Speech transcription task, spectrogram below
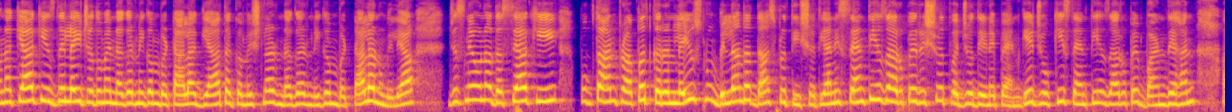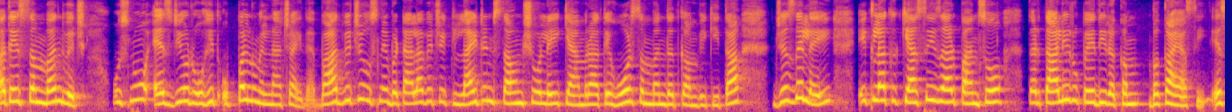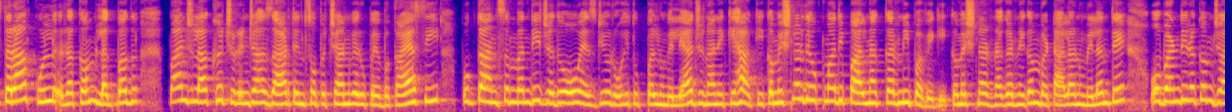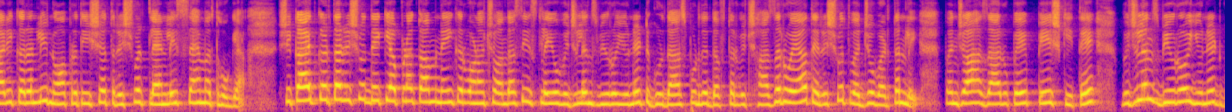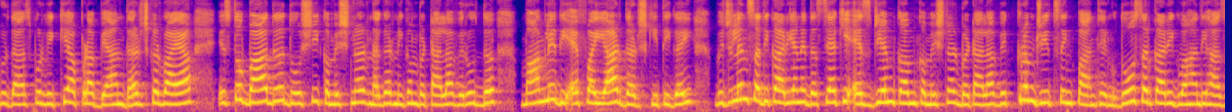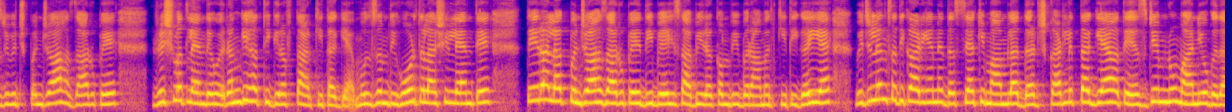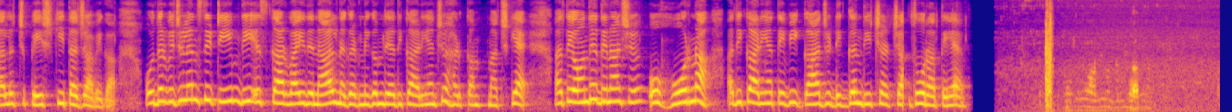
ਉਹਨਾਂ ਕਿਹਾ ਕਿ ਇਸ ਦੇ ਲਈ ਜਦੋਂ ਮੈਂ ਨਗਰ ਨਿਗਮ ਬਟਾਲਾ ਗਿਆ ਤਾਂ ਕਮਿਸ਼ਨਰ ਨਗਰ ਨਿਗਮ ਬਟਾਲਾ ਨੂੰ ਮਿਲਿਆ, ਜਿਸ ਨੇ ਉਹਨਾਂ ਦੱਸਿਆ ਕਿ ਭੁਗਤਾਨ ਪ੍ਰਾਪਤ ਕਰਨ ਲਈ ਉਸ ਨੂੰ ਬਿੱਲਾਂ ਦਾ 10% ਯਾਨੀ 37000 ਰੁਪਏ ਰਿਸ਼ਵਤ ਵਜੋਂ ਦੇਣੇ ਪੈਣਗੇ, ਜੋ ਕਿ 37000 ਰੁਪਏ ਬਣਦੇ ਹਨ ਅਤੇ ਇਸ ਸੰਬੰਧ ਵਿੱਚ ਉਸ ਨੂੰ ਐਸਡੀਓ ਰੋਹਿਤ ਉੱਪਲ ਨੂੰ ਮਿਲਣਾ ਚਾਹੀਦਾ ਹੈ। ਬਾਅਦ ਵਿੱਚ ਉਸਨੇ ਬਟਾਲਾ ਵਿੱਚ ਇੱਕ ਲਾਈਟ ਐਂਡ ਸਾਊਂਡ ਸ਼ੋਅ ਲਈ ਕੈਮਰਾ ਅਤੇ ਹੋਰ ਸੰਬੰਧਿਤ ਕੰਮ ਵੀ ਕੀਤਾ, ਜਿਸ ਦੇ ਲਈ 181543 ਰੁਪਏ ਦੀ ਰਕਮ ਬਕਾਇਆ ਸੀ। ਇਸ ਤਰ੍ਹਾਂ ਕੁੱਲ ਰਕਮ ਲਗਭਗ 554395 ਰੁਪਏ ਬਕਾਇਆ ਸੀ। ਭੁਗਤਾਨ ਸੰਬੰਧੀ ਜਦੋਂ ਉਹ ਐਸਡੀਓ ਰੋਹਿਤ ਉੱਪਲ ਨੂੰ ਮਿਲਿਆ, ਜਿਨ੍ਹਾਂ ਨੇ ਕਿਹਾ ਕਿ ਕਮਿਸ਼ਨਰ ਦੇ ਹੁਕਮਾਂ ਦੀ ਪਾਲਣਾ ਕਰਨੀ ਪਵੇਗੀ। ਕਮਿਸ਼ਨਰ ਨਗਰ ਨਿਗਮ ਬਟਾਲਾ ਨੂੰ ਮਿਲਣ ਤੇ ਉਹ ਬਣਦੀ ਰਕਮ ਜਾਰੀ ਕਰਨ ਲਈ 9% ਰਿਸ਼ਵਤ ਲੈਣ ਲਈ ਸਹਿਮਤ ਹੋ ਗਿਆ। ਸ਼ਿਕਾਇਤਕਰਤਾ ਰਿਸ਼ਵਤ ਦੇ ਕੇ ਆਪਣਾ ਕੰਮ ਨਹੀਂ ਕਰਵਾਉਣਾ ਚਾਹੁੰਦਾ ਸੀ, ਇਸ ਲਈ ਉਹ ਵਿਜੀਲੈਂਸ ਬਿਊਰੋ ਯੂਨਿਟ ਗੁਰਦਾਸਪੁਰ ਦੇ ਦਫ਼ਤਰ ਵਿੱਚ ਹਾਜ਼ਰ ਹੋਇਆ ਤੇ ਰਿਸ਼ਵਤ ਵਜੋਂ ਵਰਤਣ ਲਈ 50000 ਰੁਪਏ ਪੇਸ਼ ਕੀਤੇ। ਵਿਜੀਲੈਂਸ ਬਿਊਰੋ ਯੂਨਿਟ ਗੁਰਦਾਸਪੁਰ ਵਿਖੇ ਆਪਣਾ ਬਿਆਨ ਦਰਜ ਕਰਵਾਇਆ। ਇਸ ਤੋਂ ਬਾਅਦ ਦੋਸ਼ੀ ਕਮਿਸ਼ਨਰ ਨਗਰ ਨਿਗਮ ਬਟਾਲਾ ਵਿਰੁੱਧ ਮਾਮਲੇ ਦੀ ਐਫ ਆਈ ਆਰ ਦਰਜ ਕੀਤੀ ਗਈ। ਵਿਜੀਲੈਂਸ ਅਧਿਕਾਰੀਆਂ ਨੇ ਦੱਸਿਆ ਕਿ SDM cum commissioner Batala Vikramjit Singh Panthe ਨੂੰ ਦੋ ਸਰਕਾਰੀ ਗਵਾਹਾਂ ਦੀ ਹਾਜ਼ਰੀ ਵਿੱਚ 50000 ਰੁਪਏ ਰਿਸ਼ਵਤ ਲੈਂਦੇ ਹੋਏ ਰੰਗੇ ਹੱਥੀ ਗ੍ਰਿਫਤਾਰ ਕੀਤਾ ਗਿਆ। ਮੁਲਜ਼ਮ ਦੀ ਹੋਰ ਤਲਾਸ਼ੀ ਲੈਣ ਤੇ 13 ਲੱਖ 50 ਹਜ਼ਾਰ ਰੁਪਏ ਦੀ ਬੇਹਿਸਾਬੀ ਰਕਮ ਵੀ ਬਰਾਮਦ ਕੀਤੀ ਗਈ ਹੈ। ਵਿਜੀਲੈਂਸ ਅਧਿਕਾਰੀਆਂ ਨੇ ਦੱਸਿਆ ਕਿ ਮਾਮਲਾ ਦਰਜ ਕਰ ਲਿੱਤਾ ਗਿਆ ਹੈ ਅਤੇ ਐਸਡੀਐਮ ਨੂੰ ਮਾਨਯੋਗ ਅਦਾਲਤ 'ਚ ਪੇਸ਼ ਕੀਤਾ ਜਾਵੇਗਾ। ਉਧਰ ਵਿਜੀਲੈਂਸ ਦੀ ਟੀਮ ਦੀ ਇਸ ਕਾਰਵਾਈ ਦੇ ਨਾਲ ਨਗਰ ਨਿਗਮ ਦੇ ਅਧਿਕਾਰੀਆਂ 'ਚ ਹੜਕੰਪ ਮਚ ਗਿਆ ਅਤੇ ਆਉਂਦੇ ਦਿਨਾਂ 'ਚ ਉਹ ਹੋਰਨਾਂ ਅਧਿਕਾਰੀਆਂ ਤੇ ਵੀ ਗਾਜ ਡਿੱਗਣ ਦੀ ਚਰਚਾ ਜ਼ੋਰਾਂ ਤੇ ਹੈ।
